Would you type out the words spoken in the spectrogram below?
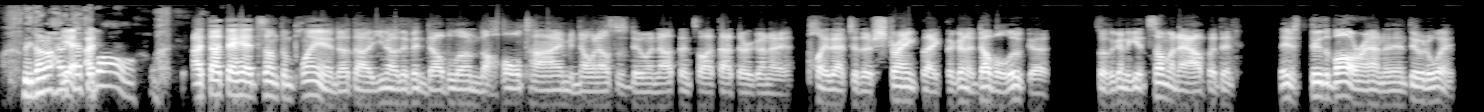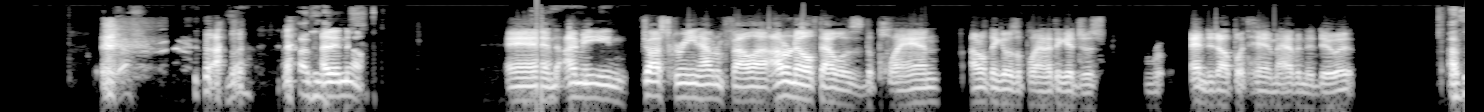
they don't know how to Yeah, catch I- ball. I thought they had something planned. I thought, you know, they've been doubling them the whole time and no one else was doing nothing. So I thought they were going to play that to their strength. Like they're going to double Luka. So they're going to get someone out, but then they just threw the ball around and then threw it away. Yeah. Yeah. I didn't know. And I mean, Josh Green having him foul out. I don't know if that was the plan. I don't think it was a plan. I think it just ended up with him having to do it. That's,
